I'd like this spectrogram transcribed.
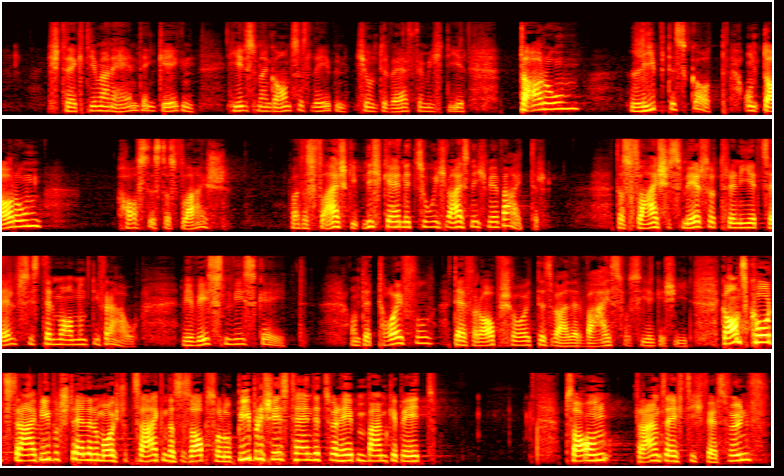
Ich strecke dir meine Hände entgegen. Hier ist mein ganzes Leben. Ich unterwerfe mich dir. Darum liebt es Gott. Und darum hasst es das Fleisch. Weil das Fleisch gibt nicht gerne zu, ich weiß nicht mehr weiter. Das Fleisch ist mehr so trainiert, selbst ist der Mann und die Frau. Wir wissen, wie es geht. Und der Teufel, der verabscheut es, weil er weiß, was hier geschieht. Ganz kurz drei Bibelstellen, um euch zu zeigen, dass es absolut biblisch ist, Hände zu erheben beim Gebet. Psalm 63, Vers 5.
